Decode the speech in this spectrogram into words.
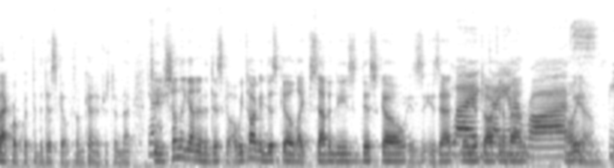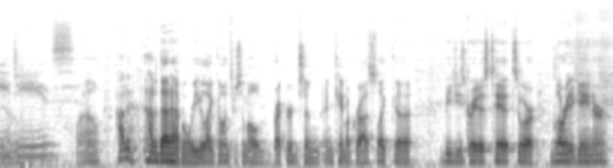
Back real quick to the disco because I'm kind of interested in that. So you suddenly got into disco. Are we talking disco like 70s disco? Is is that what you're talking Diana about? Ross, Oh yeah. Bee yeah. Gees. Wow. How did how did that happen? Were you like going through some old records and, and came across like uh, Bee Gees' greatest hits or Gloria Gaynor?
